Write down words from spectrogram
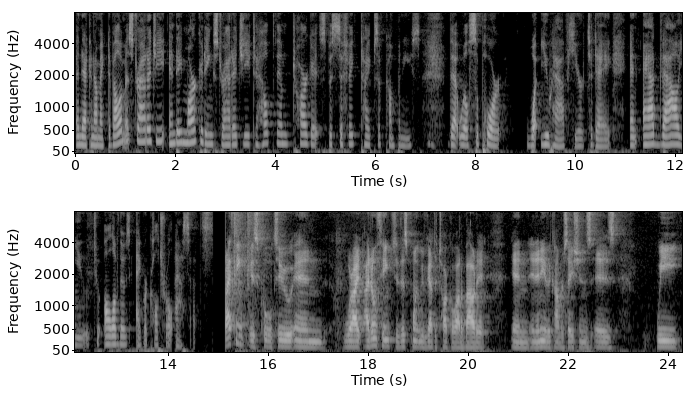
an economic development strategy and a marketing strategy to help them target specific types of companies that will support what you have here today and add value to all of those agricultural assets. What I think is cool too, and where I, I don't think to this point we've got to talk a lot about it in, in any of the conversations, is we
